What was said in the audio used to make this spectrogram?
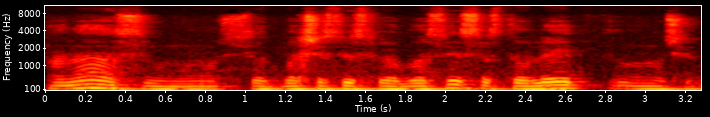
она в большинстве своих областей составляет значит,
